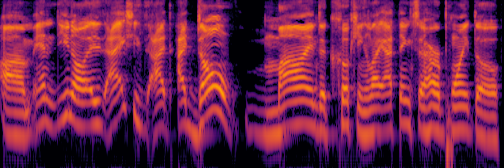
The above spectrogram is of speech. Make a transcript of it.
um and you know it, I actually I, I don't mind the cooking. Like I think to her point though,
